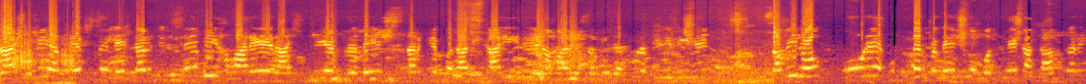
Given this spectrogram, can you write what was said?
राष्ट्रीय अध्यक्ष से लेकर जितने भी हमारे राष्ट्रीय प्रदेश स्तर के पदाधिकारी हैं, हमारे सभी जनप्रतिनिधि हैं, सभी लोग पूरे उत्तर प्रदेश को मथने का काम करेंगे।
